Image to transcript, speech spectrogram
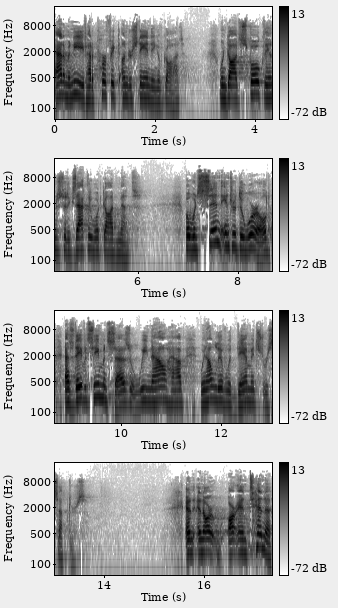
Adam and Eve had a perfect understanding of God. When God spoke, they understood exactly what God meant. But when sin entered the world, as David Seamands says, we now have we now live with damaged receptors. And, and our, our antenna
